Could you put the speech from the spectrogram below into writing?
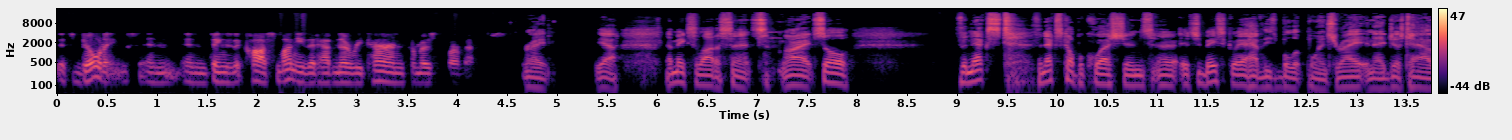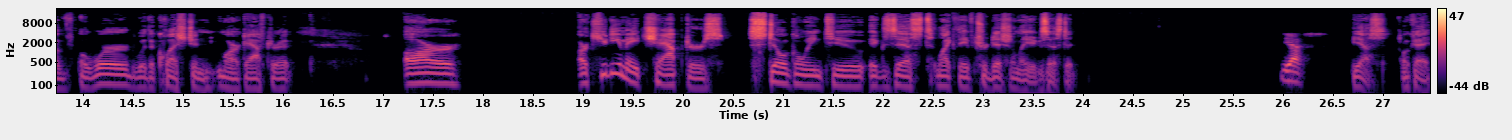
it's buildings and and things that cost money that have no return for most of our members. Right. Yeah, that makes a lot of sense. All right, so the next the next couple questions uh, it's basically i have these bullet points right and i just have a word with a question mark after it are are qdma chapters still going to exist like they've traditionally existed Yes. Yes. Okay.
